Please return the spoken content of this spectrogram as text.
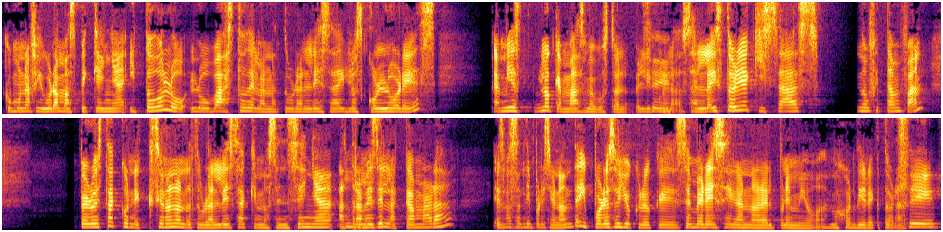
como una figura más pequeña y todo lo, lo vasto de la naturaleza y los colores, a mí es lo que más me gustó de la película. O sea, la historia quizás no fui tan fan, pero esta conexión a la naturaleza que nos enseña a través de la cámara es bastante impresionante y por eso yo creo que se merece ganar el premio a mejor directora. Sí,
